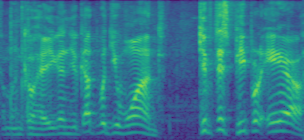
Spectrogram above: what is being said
Come on, Cohaagen, you got what you want. Give these people air.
